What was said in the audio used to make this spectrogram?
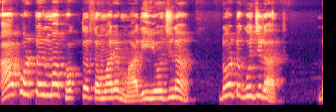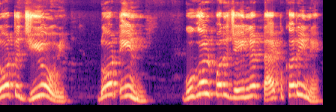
આ પોર્ટલમાં ફક્ત તમારે મારી યોજના dot Gujarat dot G O V dot in Google પર જઈને ટાઈપ કરીને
